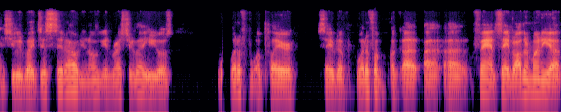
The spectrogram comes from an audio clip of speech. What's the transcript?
And she would be like, just sit out, you know, and rest your leg. He goes, what if a player saved up? What if a, a, a, a fan saved all their money up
